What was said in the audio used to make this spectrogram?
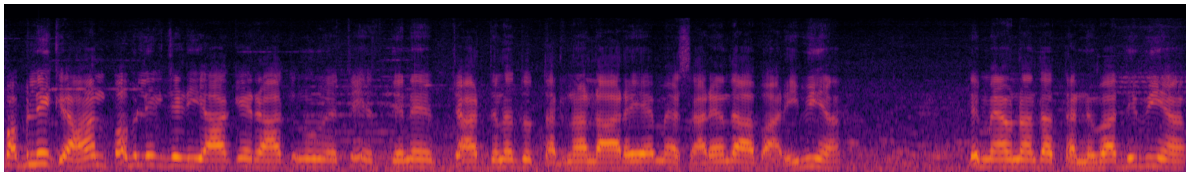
ਪਬਲਿਕ ਆਮ ਪਬਲਿਕ ਜਿਹੜੀ ਆ ਕੇ ਰਾਤ ਨੂੰ ਇੱਥੇ ਦਿਨੇ ਚਾਰ ਦਿਨਾਂ ਤੋਂ ਧਰਨਾ ਲਾ ਰਹੇ ਹੈ ਮੈਂ ਸਾਰਿਆਂ ਦਾ ਆਭਾਰੀ ਵੀ ਹਾਂ ਤੇ ਮੈਂ ਉਹਨਾਂ ਦਾ ਧੰਨਵਾਦੀ ਵੀ ਹਾਂ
